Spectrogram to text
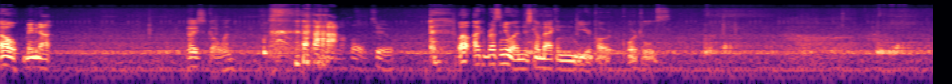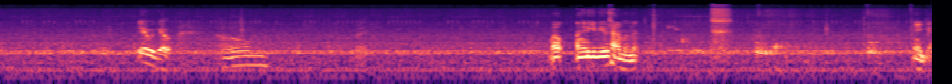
Oh, maybe not. Nice going. The hole too. well, I can press a new one. Just come back and do your por- portals. Here we go. Um. Right. Well, I'm gonna give you a time limit. there you go.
